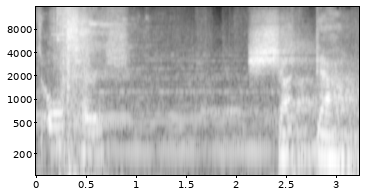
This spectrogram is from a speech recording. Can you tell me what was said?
adapt or perish. Shut down.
